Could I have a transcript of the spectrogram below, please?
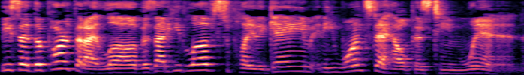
He said, The part that I love is that he loves to play the game and he wants to help his team win.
